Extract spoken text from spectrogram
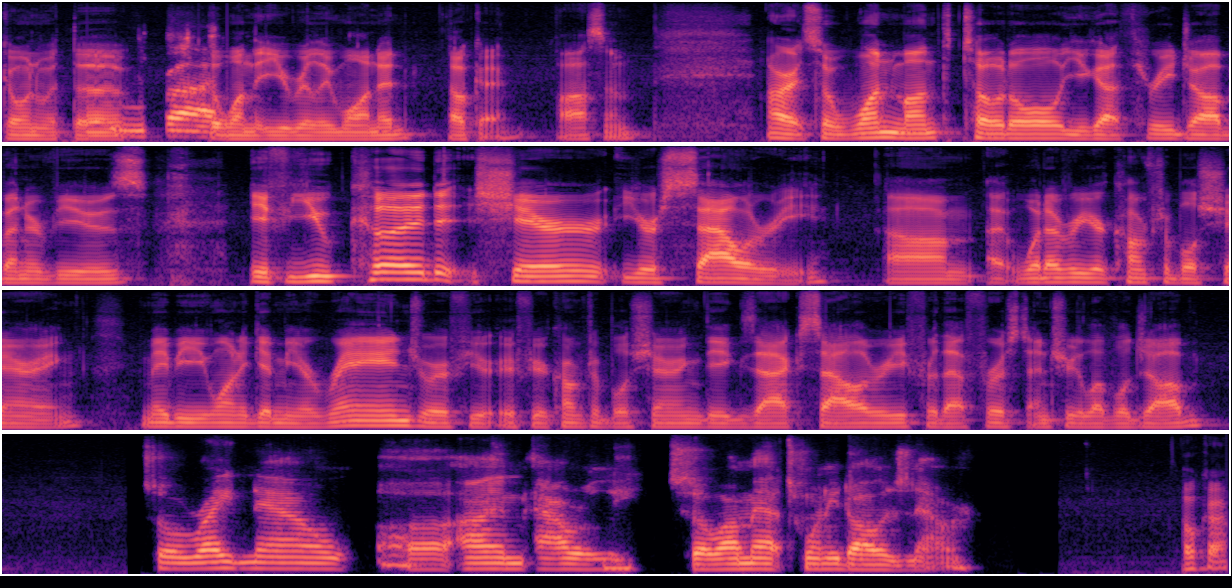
going with the right. the one that you really wanted. Okay, awesome. All right, so one month total. You got three job interviews. If you could share your salary, um, whatever you're comfortable sharing, maybe you want to give me a range, or if you're if you're comfortable sharing the exact salary for that first entry level job. So right now, uh, I'm hourly, so I'm at twenty dollars an hour. Okay,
